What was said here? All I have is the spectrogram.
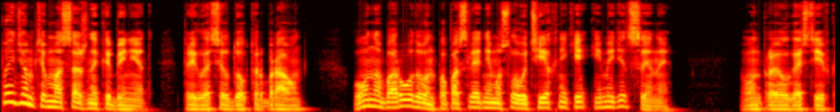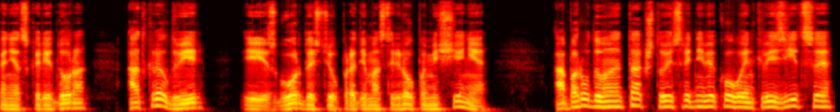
«Пойдемте в массажный кабинет», — пригласил доктор Браун. «Он оборудован по последнему слову техники и медицины». Он провел гостей в конец коридора, открыл дверь и с гордостью продемонстрировал помещение — оборудованы так, что и средневековая инквизиция,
